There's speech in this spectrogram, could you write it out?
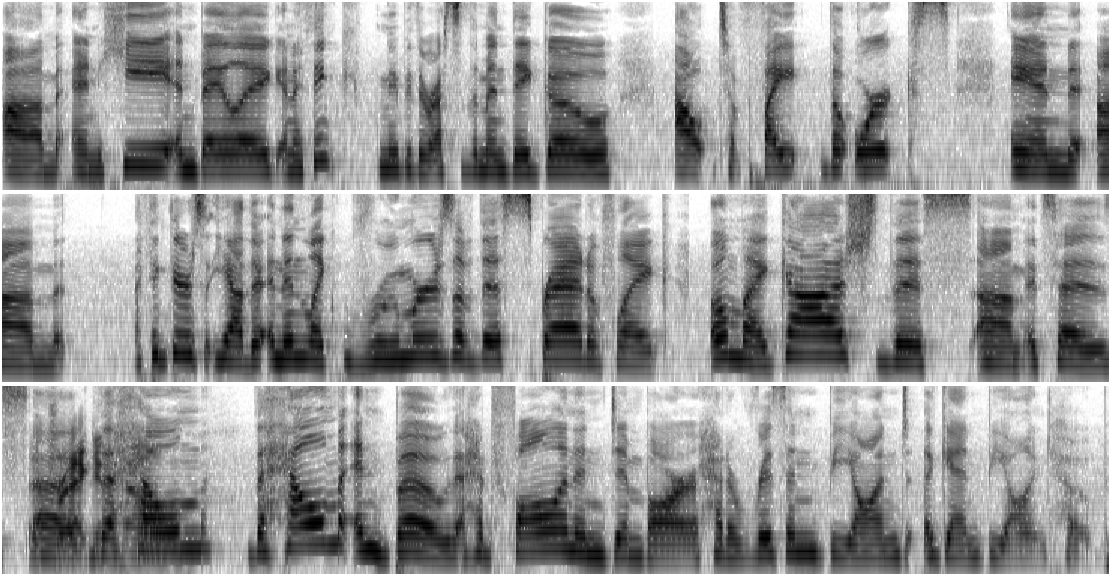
um, and he and Beleg and I think maybe the rest of the men they go out to fight the orcs, and um, I think there's yeah, there, and then like rumors of this spread of like oh my gosh this um it says The uh, the helm. helm the helm and bow that had fallen in Dimbar had arisen beyond again beyond hope.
